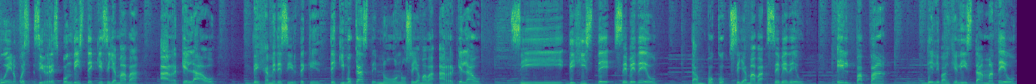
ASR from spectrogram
Bueno, pues si respondiste que se llamaba Arquelao, déjame decirte que te equivocaste. No, no se llamaba Arquelao. Si dijiste Zebedeo, tampoco se llamaba Zebedeo. El papá del evangelista Mateo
